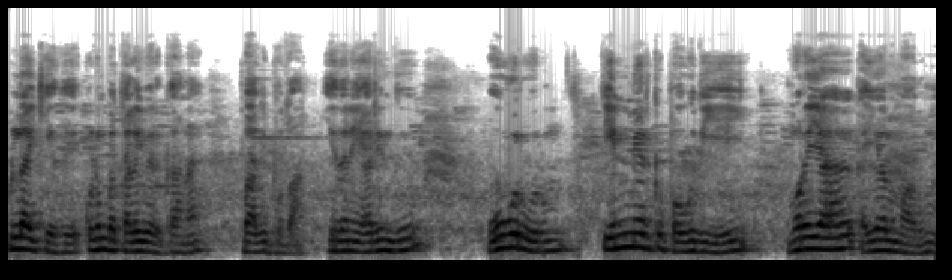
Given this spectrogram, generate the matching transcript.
உள்ளாக்கியது குடும்பத் தலைவருக்கான பாதிப்பு தான் இதனை அறிந்து ஒவ்வொருவரும் தென்மேற்கு பகுதியை முறையாக கையாளுமாறும்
